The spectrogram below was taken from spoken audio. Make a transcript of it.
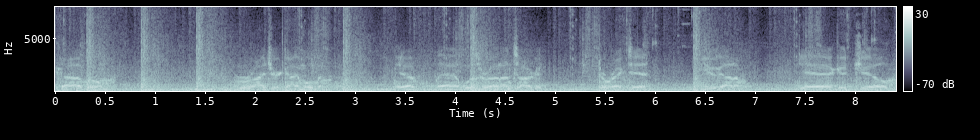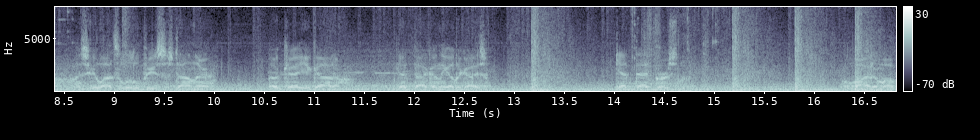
Kaboom. Roger, guy moving. Yep, that was right on target. Direct hit. You got him. Yeah, good kill. I see lots of little pieces down there. Okay, you got him. Get back on the other guys. Get that person. Light him up.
